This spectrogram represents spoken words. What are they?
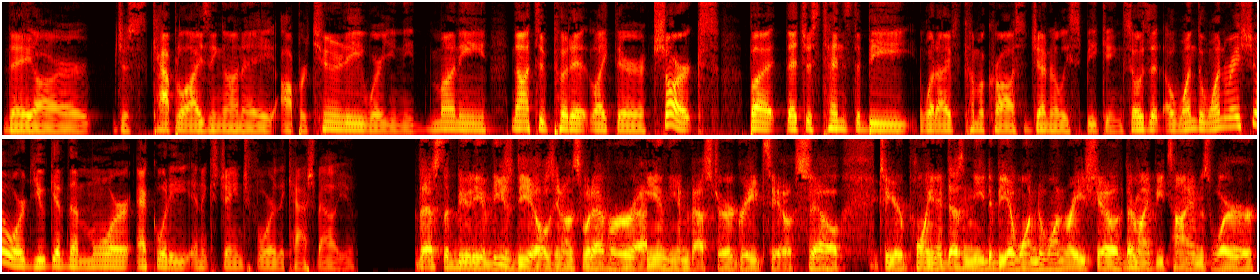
they are just capitalizing on a opportunity where you need money not to put it like they're sharks but that just tends to be what I've come across generally speaking. So is it a one to one ratio or do you give them more equity in exchange for the cash value? That's the beauty of these deals. You know, it's whatever uh, me and the investor agree to. So, to your point, it doesn't need to be a one to one ratio. There might be times where,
